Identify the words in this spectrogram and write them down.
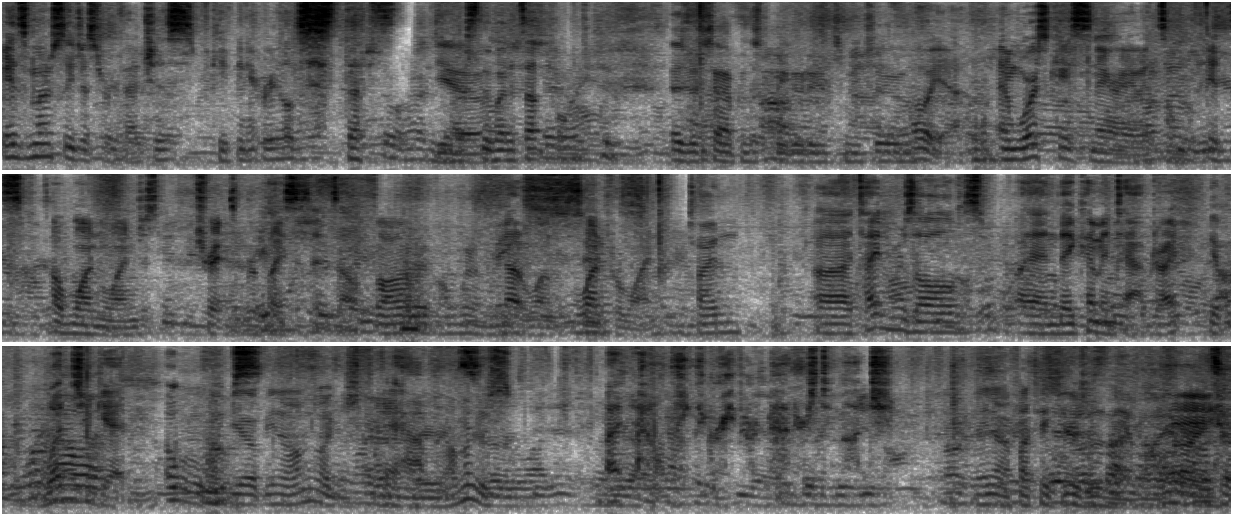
It's mostly just for fetches, keeping it real. Just that's Yeah. mostly what it's up for. It just happens to be good against me too. Oh yeah. And worst case scenario, it's it's a one-one, just trips replaces itself. Five. I'm gonna make Not one, one for one. Titan. Uh, Titan resolves, and they come in tapped, right? Yep. What you getting? Oh, oops. Yep, you know, I'm like just It happens. I'm gonna just, I, I don't think the graveyard matters too much. You know, if I take yours with me, I'll like, alright, so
